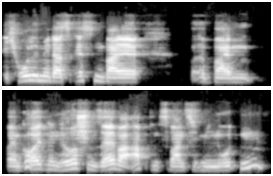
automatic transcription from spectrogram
ich hole mir das Essen bei, äh, beim, beim goldenen Hirschen selber ab in 20 Minuten.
